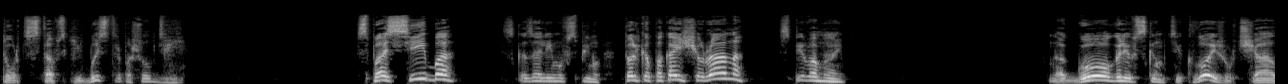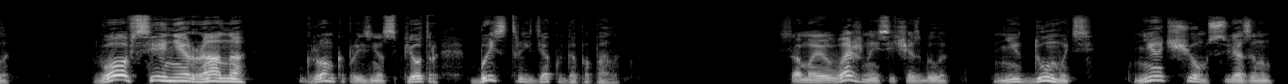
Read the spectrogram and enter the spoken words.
торт, Ставский быстро пошел к двери. — Спасибо, — сказали ему в спину, — только пока еще рано, с первомаем. На Гоголевском текло и журчало. — Вовсе не рано, — громко произнес Петр, быстро идя куда попало. Самое важное сейчас было не думать ни о чем связанном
